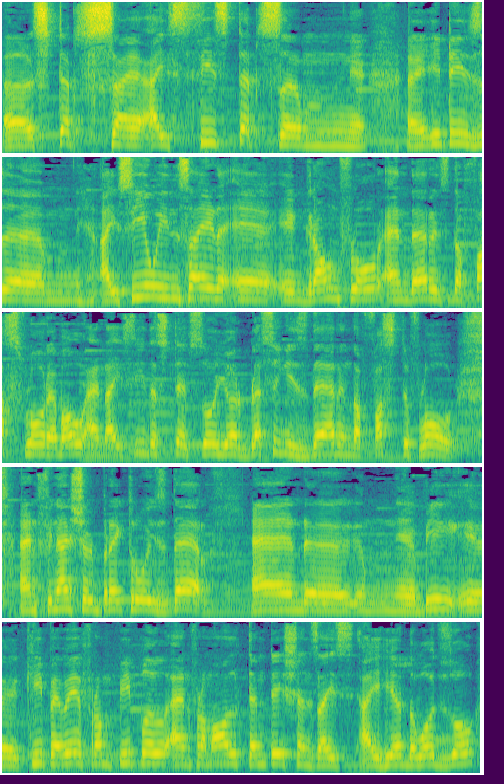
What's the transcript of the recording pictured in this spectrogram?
uh, steps. I, I see steps. Um, uh, it is. Um, I see you inside a, a ground floor, and there is the first floor above, and I see the steps. So your blessing is there in the first floor, and financial breakthrough is there and uh, um, be uh, keep away from people and from all temptations. I, I hear the words so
